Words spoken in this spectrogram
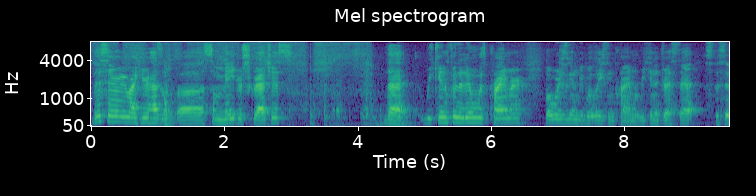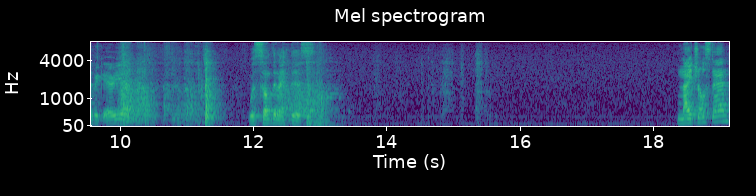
this area right here has uh, some major scratches that we can fill it in with primer, but we're just to be wasting primer. We can address that specific area. with something like this. Nitro-Stan.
